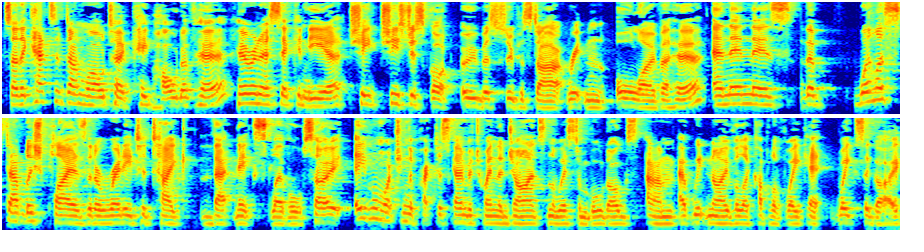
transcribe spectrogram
So the Cats have done well to keep hold of her. Her in her second year, she she's just got uber superstar written all over her. And then there's the well established players that are ready to take that next level. So even watching the practice game between the Giants and the Western Bulldogs um, at Whitten Oval a couple of week- weeks ago,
